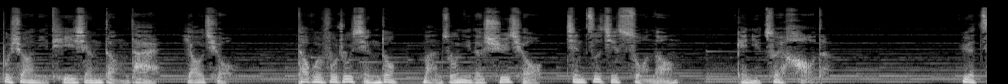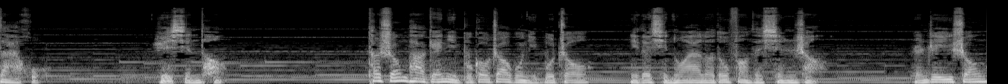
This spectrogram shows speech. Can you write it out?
不需要你提醒、等待、要求，他会付出行动，满足你的需求，尽自己所能，给你最好的。越在乎，越心疼。他生怕给你不够，照顾你不周，你的喜怒哀乐都放在心上。人这一生，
